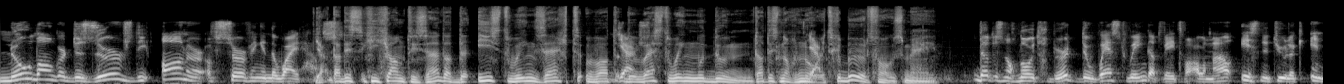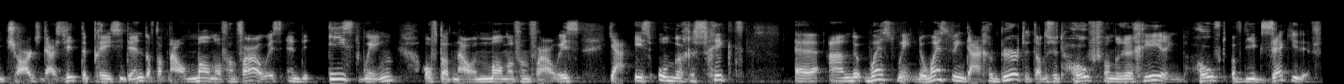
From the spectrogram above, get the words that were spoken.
no longer deserves the honor of serving in the White House. Ja, dat is gigantisch, hè? Dat de East Wing zegt wat Juist. de West Wing moet doen. Dat is nog nooit Ja. gebeurd, volgens mij. Dat is nog nooit gebeurd. De West Wing, dat weten we allemaal, is natuurlijk in charge. Daar zit de president, of dat nou een man of een vrouw is. En de East Wing, of dat nou een man of een vrouw is, ja, is ondergeschikt eh, aan de West Wing. De West Wing, daar gebeurt het. Dat is het hoofd van de regering, het hoofd of the executive.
